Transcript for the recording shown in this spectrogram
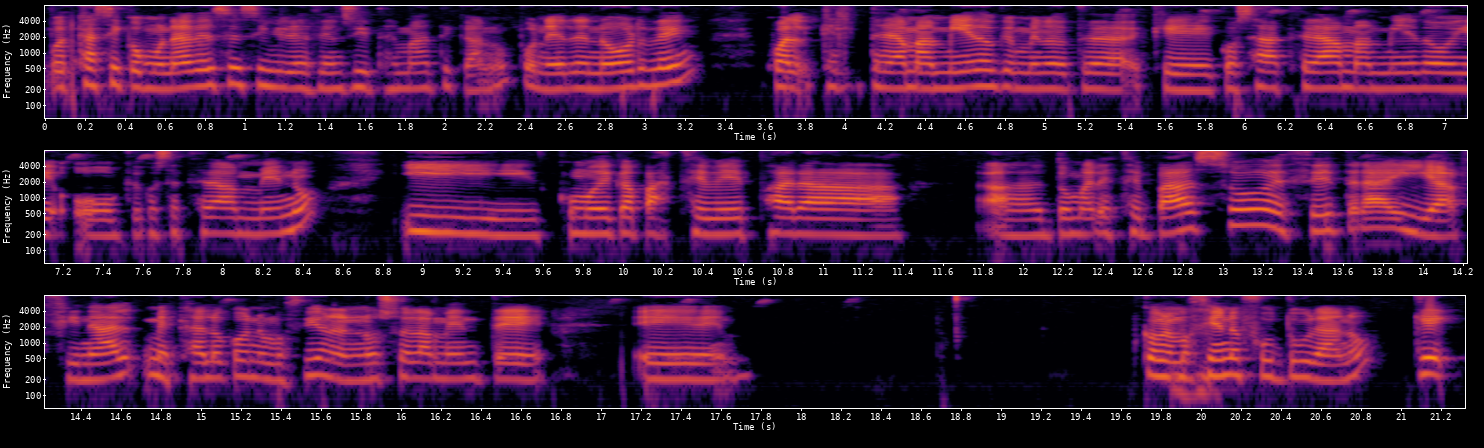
pues casi como una desensibilización sistemática, ¿no? Poner en orden cuál, qué te da más miedo, qué, menos qué cosas te dan más miedo o qué cosas te dan menos y cómo de capaz te ves para tomar este paso, etcétera, y al final mezclarlo con emociones, no solamente eh, con emociones futuras, ¿no? ¿Qué,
